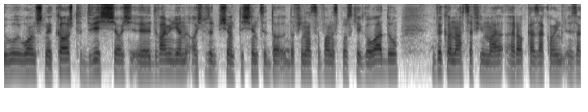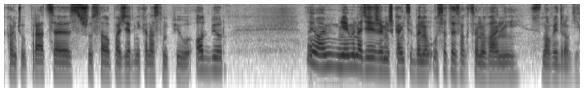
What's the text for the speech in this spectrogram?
łączny koszt, 202 miliony 850 tysięcy do, dofinansowane z Polskiego Ładu. Wykonawca firma Roka zakoń, zakończył pracę, z 6 października nastąpił odbiór. No i mamy, miejmy nadzieję, że mieszkańcy będą usatysfakcjonowani z nowej drogi.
